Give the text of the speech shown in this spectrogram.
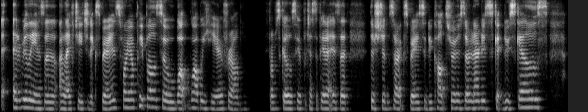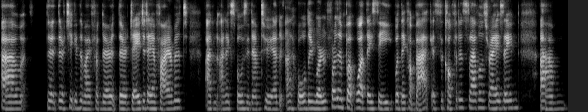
it, really is a, a life-changing experience for young people. So what what we hear from from schools who participate is that their students are experiencing new cultures, they're learning new skills, um, they're, they're taking them out from their their day-to-day environment and, and exposing them to an, a whole new world for them. But what they see when they come back is the confidence levels rising, um,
